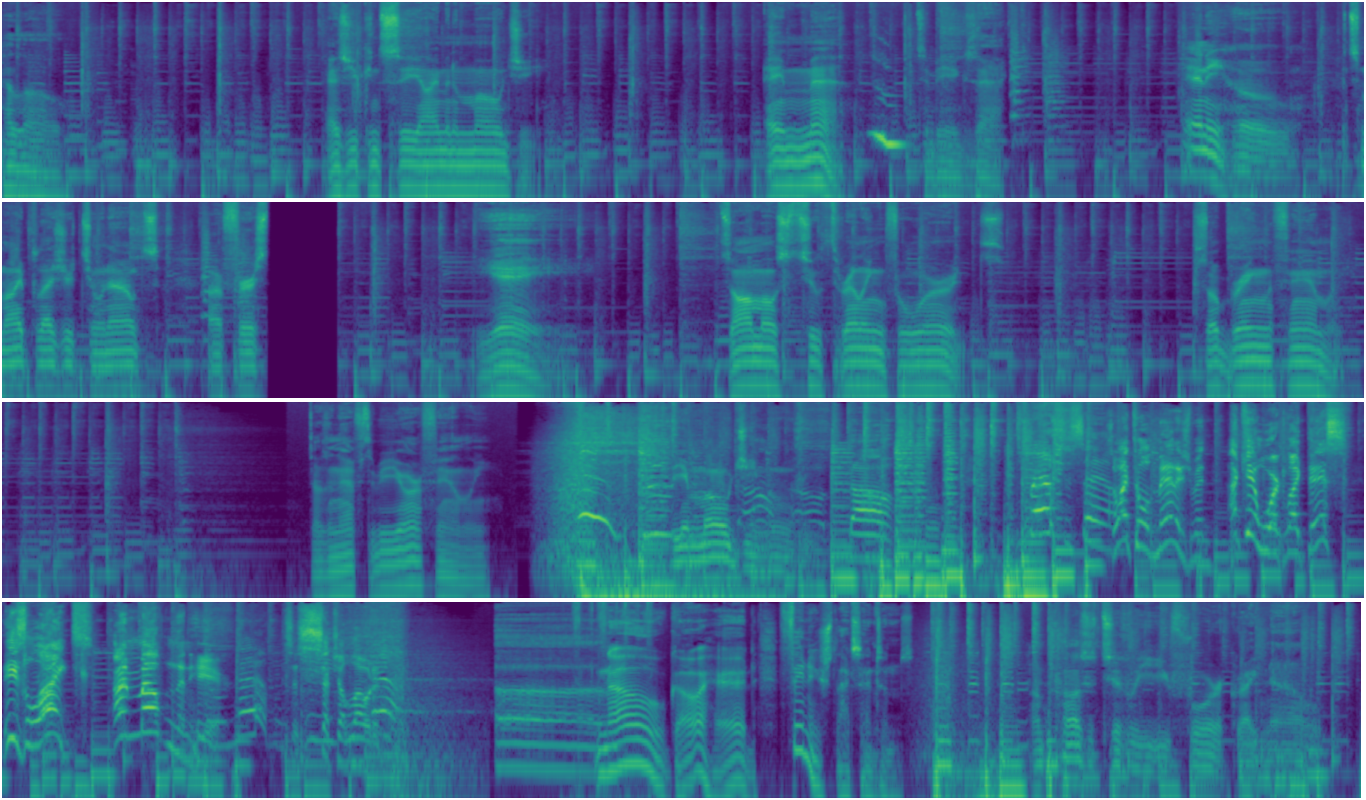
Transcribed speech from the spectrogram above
Hello. As you can see, I'm an emoji. A meh, to be exact. Anywho, it's my pleasure to announce our first. Yay. It's almost too thrilling for words. So bring the family. Doesn't have to be your family. The Emoji Movie. No. Express yourself. So I told management, I can't work like this. These lights, I'm melting in here. This is such a load of. Uh, No, go ahead. Finish that sentence. I'm positively euphoric right now. express yourself.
